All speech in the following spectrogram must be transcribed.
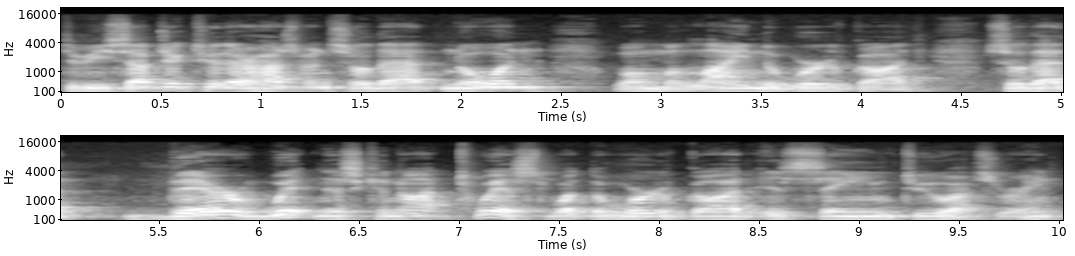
to be subject to their husbands so that no one will malign the word of God, so that their witness cannot twist what the word of God is saying to us, right?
